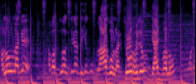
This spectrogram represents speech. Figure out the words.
ভালোও লাগে। আবার দু এক জায়গায় দেখে খুব রাগও লাগে। চোর হলেও জাজ ভালো। মনে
